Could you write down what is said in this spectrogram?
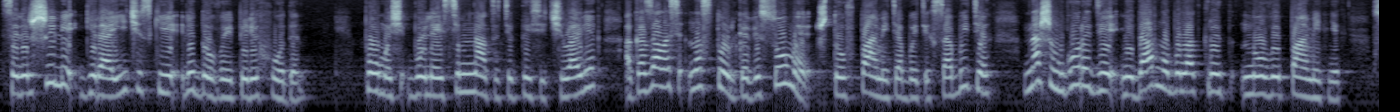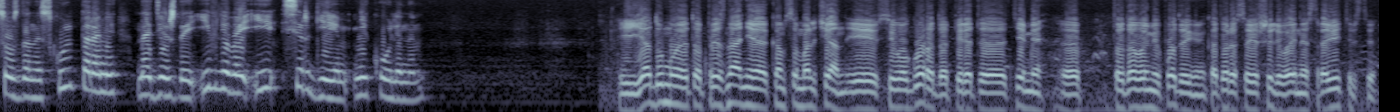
совершили героические ледовые переходы. Помощь более 17 тысяч человек оказалась настолько весомой, что в память об этих событиях в нашем городе недавно был открыт новый памятник, созданный скульпторами Надеждой Ивлевой и Сергеем Николиным. И я думаю, это признание комсомольчан и всего города перед э, теми э, трудовыми подвигами, которые совершили военные строительства,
